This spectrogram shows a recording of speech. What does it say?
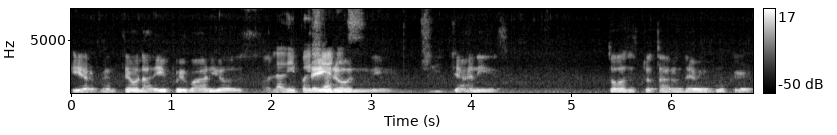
y de repente Oladipo y varios, Oladipo y Giannis. Tayron y Giannis, todos explotaron, Devin Booker.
